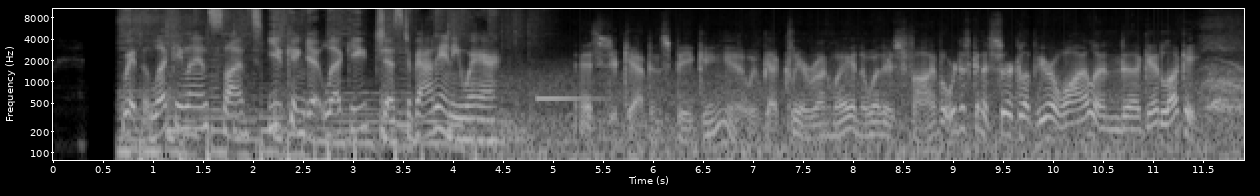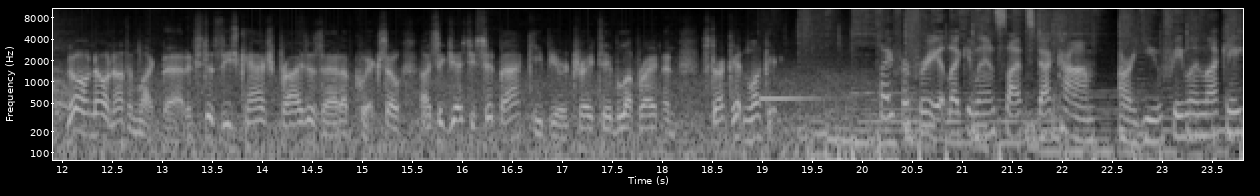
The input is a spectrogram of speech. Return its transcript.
With the Lucky Land slots, you can get lucky just about anywhere. This is your captain speaking. Uh, we've got clear runway and the weather's fine, but we're just going to circle up here a while and uh, get lucky. No, no, nothing like that. It's just these cash prizes add up quick. So I suggest you sit back, keep your tray table upright, and start getting lucky. Play for free at LuckyLandSlots.com. Are you feeling lucky?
